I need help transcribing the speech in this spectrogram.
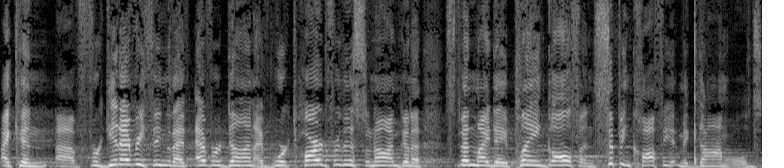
I can uh, forget everything that I've ever done. I've worked hard for this, so now I'm going to spend my day playing golf and sipping coffee at McDonald's.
